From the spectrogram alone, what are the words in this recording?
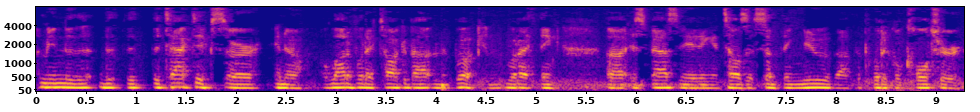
I mean the, the, the the tactics are you know a lot of what I talk about in the book, and what I think uh, is fascinating. It tells us something new about the political culture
